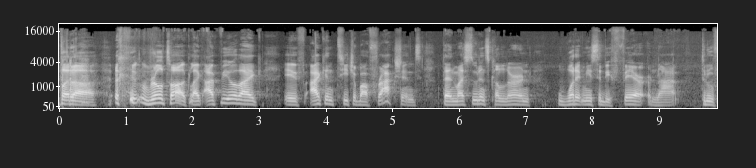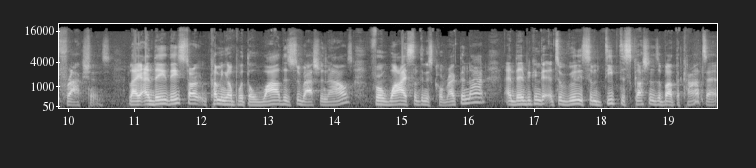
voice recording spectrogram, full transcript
but uh, real talk, like I feel like if I can teach about fractions, then my students can learn what it means to be fair or not through fractions. Like, and they, they start coming up with the wildest rationales for why something is correct or not. And then we can get into really some deep discussions about the content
